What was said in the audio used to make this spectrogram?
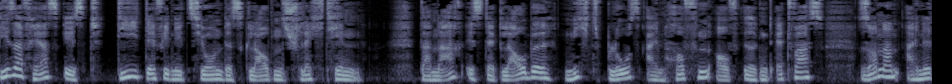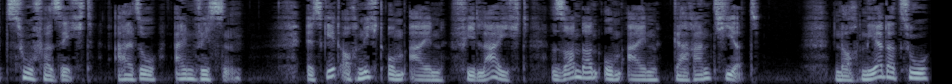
Dieser Vers ist die Definition des Glaubens schlechthin. Danach ist der Glaube nicht bloß ein Hoffen auf irgendetwas, sondern eine Zuversicht, also ein Wissen. Es geht auch nicht um ein vielleicht, sondern um ein garantiert. Noch mehr dazu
